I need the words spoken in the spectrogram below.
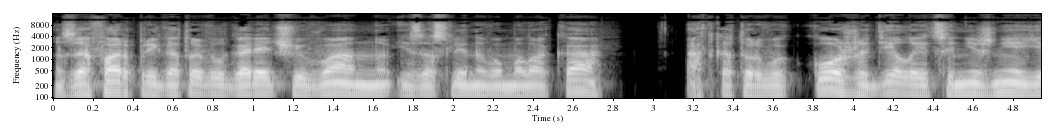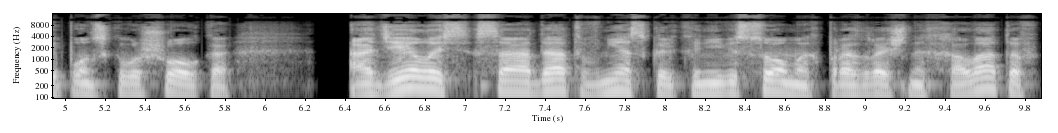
Зафар приготовил горячую ванну из ослиного молока, от которого кожа делается нежнее японского шелка. Оделась Саадат в несколько невесомых прозрачных халатов,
